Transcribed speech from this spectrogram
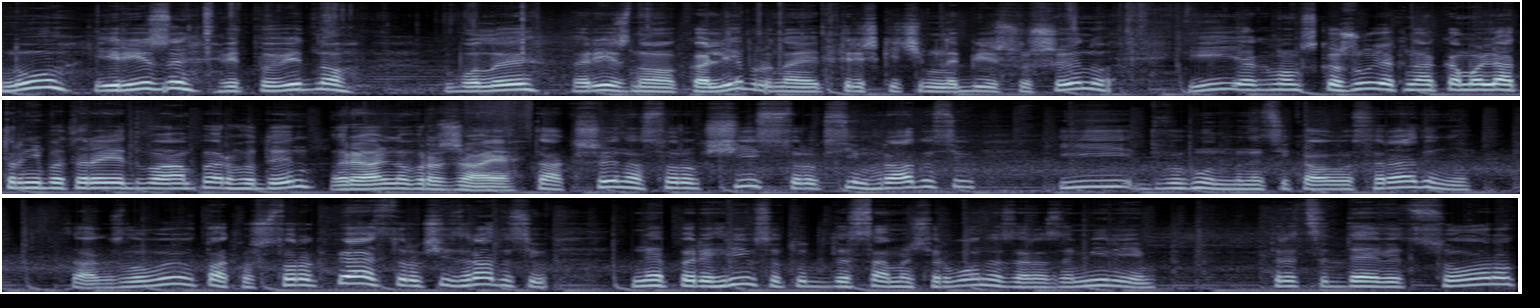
Ну і різи, відповідно, були різного калібру, навіть трішки чим на більшу шину. І як вам скажу, як на акумуляторній батареї 2 Ампер годин реально вражає. Так, шина 46-47 градусів і двигун мене цікавив всередині. Так, зловив також 45-46 градусів, не перегрівся. Тут де саме червоне, зараз замірюємо. 39-40.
